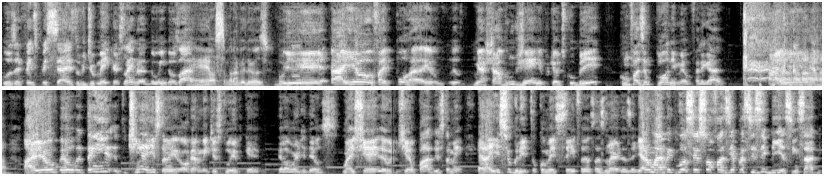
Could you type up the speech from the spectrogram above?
os efeitos especiais do Videomakers, lembra? Do Windows lá? É. Nossa, maravilhoso. E aí eu falei, porra, eu, eu me achava um gênio, porque eu descobri como fazer um clone meu, tá ligado? Aí, aí eu, eu, tenho, tinha isso também, obviamente excluí, porque, pelo amor de Deus, mas tinha, eu tinha upado isso também. Era isso o grito, eu comecei fazendo essas merdas aí. E era uma época que você só fazia pra se exibir, assim, sabe?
